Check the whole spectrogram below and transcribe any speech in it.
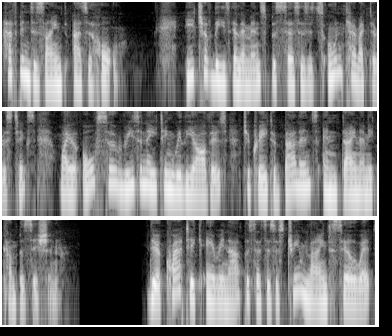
have been designed as a whole. Each of these elements possesses its own characteristics while also resonating with the others to create a balanced and dynamic composition. The aquatic arena possesses a streamlined silhouette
